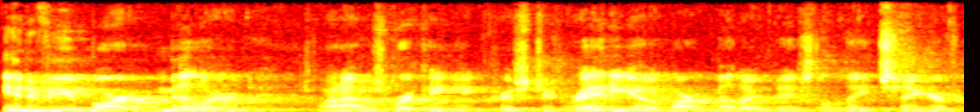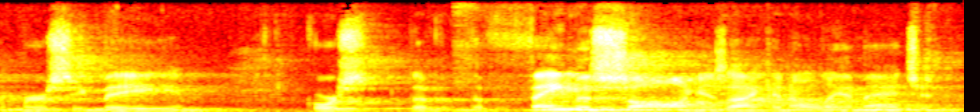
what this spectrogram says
interview Bart Millard when I was working in Christian radio. Bart Millard is the lead singer for Mercy Me, and of course, the, the famous song is I Can Only Imagine.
